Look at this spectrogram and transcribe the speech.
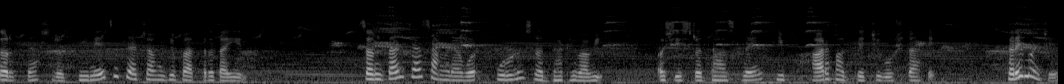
तर त्या श्रद्धेनेच त्याच्या अंगी पात्रता येईल. संतांच्या सांगण्यावर पूर्ण श्रद्धा ठेवावी. अशी श्रद्धा असणे ही फार भाग्याची गोष्ट आहे. खरे म्हणजे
